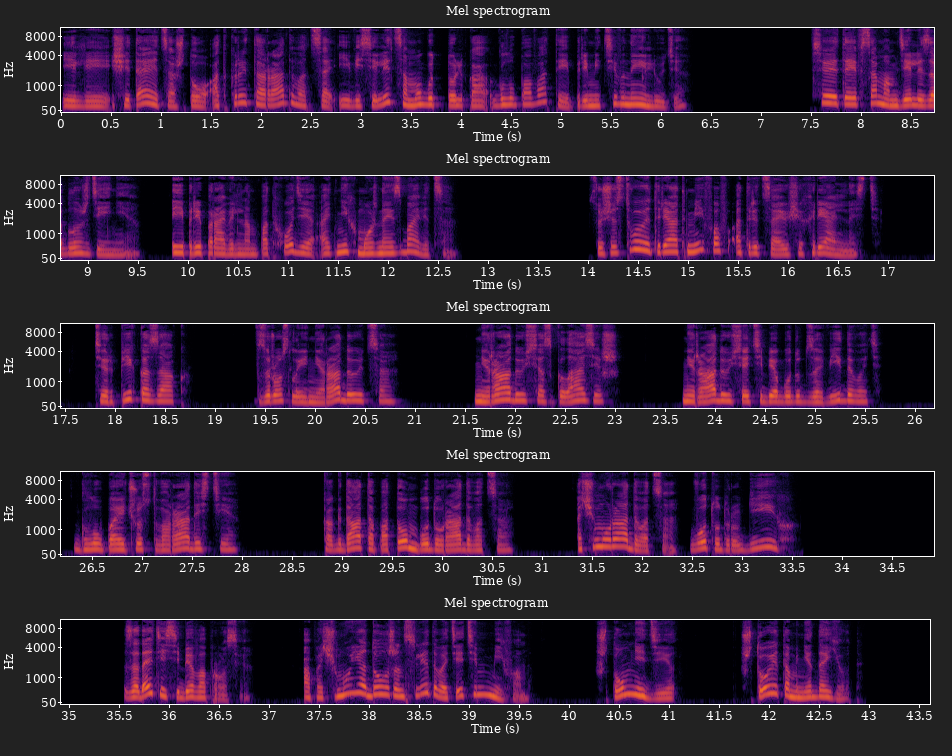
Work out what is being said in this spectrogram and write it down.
Или считается, что открыто радоваться и веселиться могут только глуповатые, примитивные люди. Все это и в самом деле заблуждение, и при правильном подходе от них можно избавиться. Существует ряд мифов, отрицающих реальность. «Терпи, казак», «Взрослые не радуются», «Не радуйся, сглазишь», «Не радуйся, тебе будут завидовать», «Глупое чувство радости», «Когда-то потом буду радоваться». А чему радоваться? Вот у других. Задайте себе вопросы. А почему я должен следовать этим мифам? Что мне делать? Что это мне дает?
